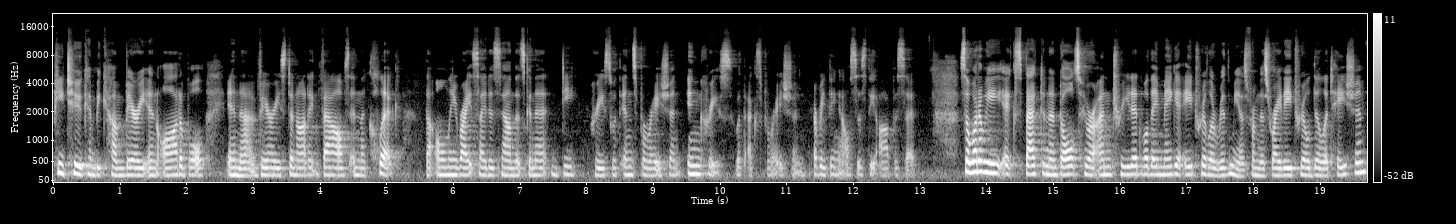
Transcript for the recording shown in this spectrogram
P2 can become very inaudible in uh, very stenotic valves, and the click, the only right-sided sound that's going to decrease with inspiration, increase with expiration. Everything else is the opposite. So, what do we expect in adults who are untreated? Well, they may get atrial arrhythmias from this right atrial dilatation.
